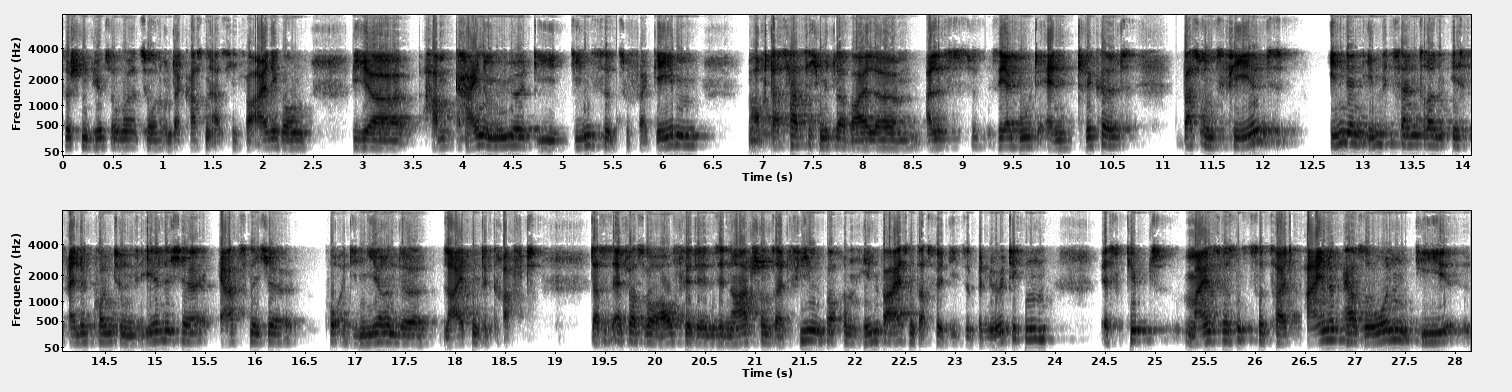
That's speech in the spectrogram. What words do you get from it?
zwischen Hilfsorganisationen und der Kassenärztlichen Vereinigung. Wir haben keine Mühe, die Dienste zu vergeben. Auch das hat sich mittlerweile alles sehr gut entwickelt. Was uns fehlt in den Impfzentren ist eine kontinuierliche ärztliche koordinierende leitende Kraft. Das ist etwas, worauf wir den Senat schon seit vielen Wochen hinweisen, dass wir diese benötigen. Es gibt meines Wissens zurzeit eine Person, die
